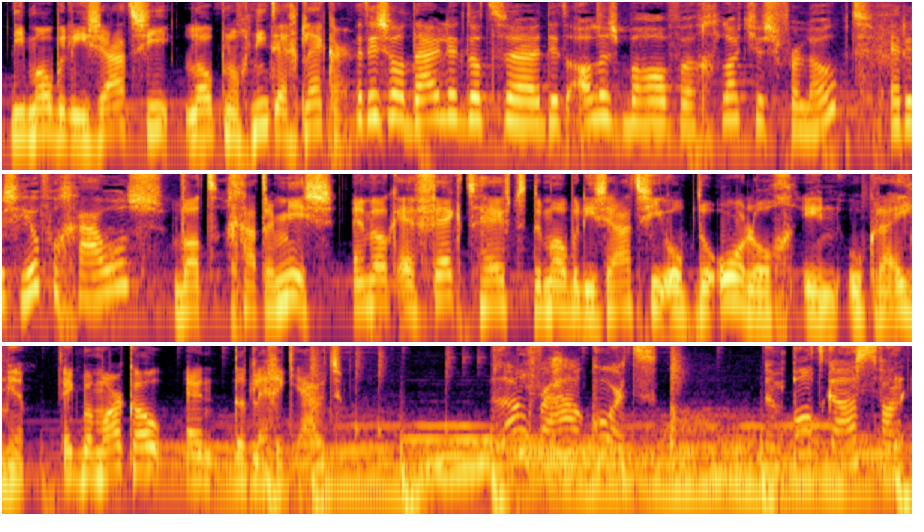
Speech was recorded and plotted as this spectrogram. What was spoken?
die mobilisatie loopt nog niet echt lekker. Het is wel duidelijk dat uh, dit alles behalve gladjes verloopt. Er is heel veel chaos. Wat gaat er mis en welk effect heeft de mobilisatie op de oorlog in Oekraïne? Ik ben Marco en dat leg ik je uit. Lang verhaal kort. Een podcast van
